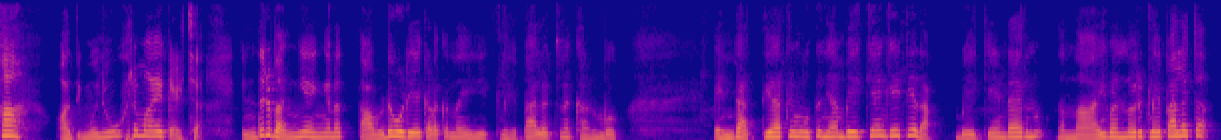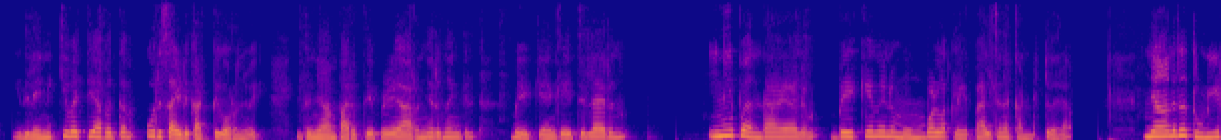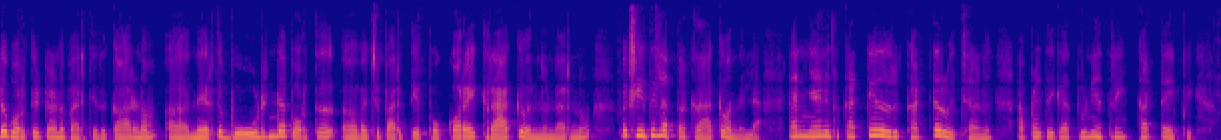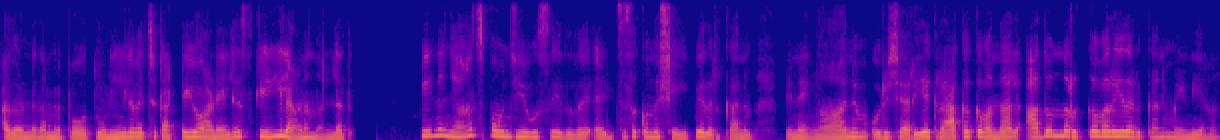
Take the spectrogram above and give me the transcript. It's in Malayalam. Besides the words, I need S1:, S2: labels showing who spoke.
S1: ഹാ അതിമനോഹരമായ കാഴ്ച. എന്തൊരു ഭംഗിയാണ് ഇങ്ങനെ തവിട് പൊടിയായി കിടക്കുന്ന ഈ ക്ലേ പാലറ്റിനെ കാണുമ്പോൾ എന്റെ അത്യാർത്ഥി മൂത്ത് ഞാൻ ബേക്ക് ചെയ്യാൻ കയറ്റിയതാ ബേക്ക് ചെയ്യണ്ടായിരുന്നു. നന്നായി വന്ന ഒരു ക്ലേ പാലറ്റാ ഇതിലെനിക്ക് പറ്റിയ അബദ്ധം ഒരു സൈഡ് കട്ടി കുറഞ്ഞു പോയി ഇത് ഞാൻ പരത്തിയപ്പോഴേ അറിഞ്ഞിരുന്നെങ്കിൽ ബേക്ക് ചെയ്യാൻ കയറ്റില്ലായിരുന്നു ഇനിയിപ്പോൾ എന്തായാലും ബേക്ക് ചെയ്യുന്നതിന് മുമ്പുള്ള ക്ലേ പാലറ്റിനെ കണ്ടിട്ട് വരാം. ഞാനിത് തുണിയുടെ പുറത്തിട്ടാണ് പരത്തിയത്. കാരണം നേരത്തെ ബോർഡിന്റെ പുറത്ത് വെച്ച് പരത്തിയപ്പോൾ കുറേ ക്രാക്ക് വരുന്നുണ്ടായിരുന്നു. പക്ഷേ ഇതിൽ അത്ര ക്രാക്ക് വന്നില്ല. ആൻഡ് ഞാനിത് കട്ട് ചെയ്ത ഒരു കട്ടർ വെച്ചാണ് അപ്പോഴത്തേക്ക് ആ തുണി അത്രയും കട്ടായിപ്പോയി അതുകൊണ്ട് നമ്മളിപ്പോൾ തുണിയിൽ വെച്ച് കട്ട് ചെയ്യുവാണെങ്കിൽ സ്കെയിലാണ് നല്ലത്. പിന്നെ ഞാൻ സ്പോഞ്ച് യൂസ് ചെയ്തത് എഡ്ജസ് ഒക്കെ ഒന്ന് ഷേപ്പ് ചെയ്തെടുക്കാനും പിന്നെ എങ്ങാനും ഒരു ചെറിയ ക്രാക്കൊക്കെ വന്നാൽ അതൊന്ന് റിക്കവർ ചെയ്തെടുക്കാനും വേണ്ടിയാണ്.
